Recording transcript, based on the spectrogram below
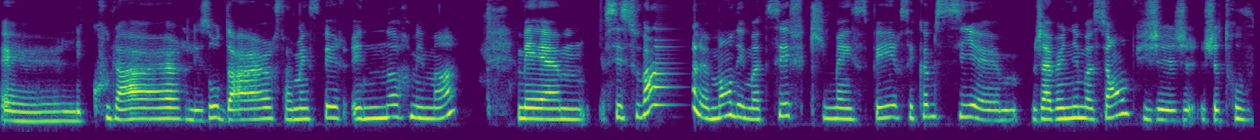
les couleurs, les odeurs, ça m'inspire énormément. Mais c'est souvent le monde émotif qui m'inspire. C'est comme si j'avais une émotion, puis je, je je trouve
